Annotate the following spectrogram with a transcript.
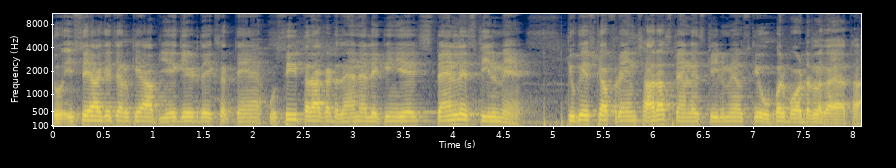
तो इससे आगे चल के आप ये गेट देख सकते हैं। उसी तरह का डिज़ाइन है, लेकिन ये स्टेनलेस स्टील में है, क्योंकि इसका फ्रेम सारा स्टेनलेस स्टील में उसके ऊपर बॉर्डर लगाया था।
